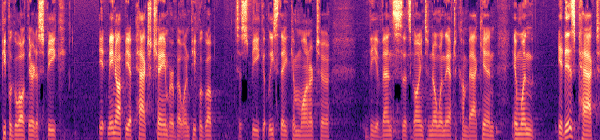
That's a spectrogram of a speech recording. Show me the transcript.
people go out there to speak. It may not be a packed chamber, but when people go up to speak, at least they can monitor the events that's going to know when they have to come back in. And when it is packed,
